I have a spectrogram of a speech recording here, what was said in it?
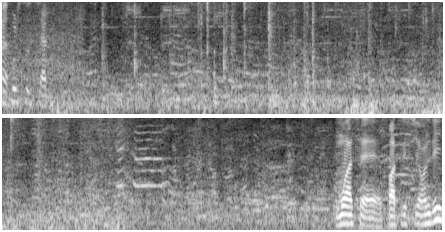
Et pôle social. Moi, c'est Patrice Lee.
